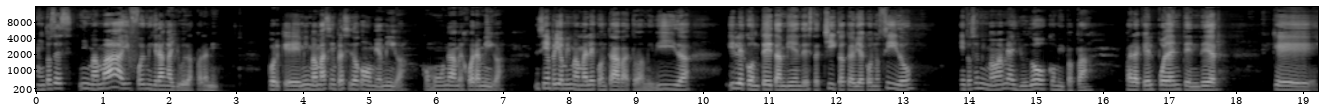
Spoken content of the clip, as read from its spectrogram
Entonces, mi mamá ahí fue mi gran ayuda para mí, porque mi mamá siempre ha sido como mi amiga, como una mejor amiga. Siempre yo a mi mamá le contaba toda mi vida, y le conté también de esta chica que había conocido. Entonces mi mamá me ayudó con mi papá para que él pueda entender que,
